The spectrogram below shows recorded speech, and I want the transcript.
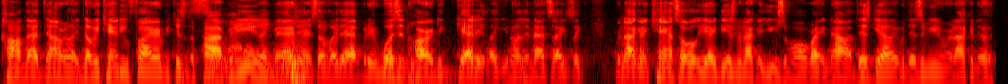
calm that down. We're like, no, we can't do fire because of the property, at like you, manager and stuff like that. But it wasn't hard to get it, like you know. Then that's like, it's like we're not going to cancel all the ideas. We're not going to use them all right now at this gallery, but doesn't mean we're not going to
